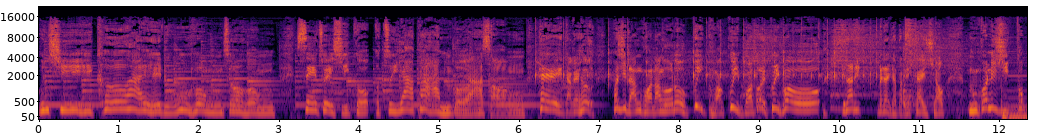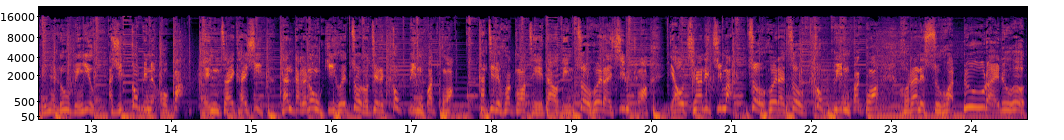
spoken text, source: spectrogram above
阮是可爱的卢凤忠，生做是个水啊淡无阿爽。嘿，大家好，我是人看人好老，鬼看鬼婆都会鬼婆。今仔日要来给大家介绍，不管你是国民的女朋友，还是国民的欧巴，现在开始，咱大家拢有机会做到这个国民法官，甲这个法官坐到阵做伙来审判，邀请你即马做伙来做国民法官，让咱的司法愈来愈好，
